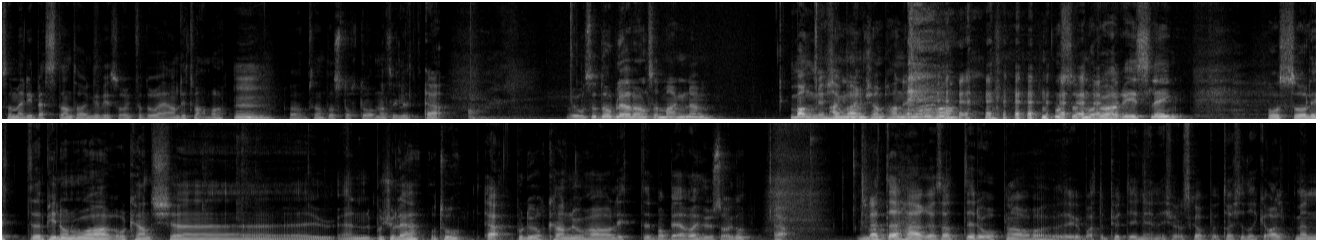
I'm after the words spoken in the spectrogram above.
som er de beste antageligvis òg, for da er han litt varmere. Mm. For, sant? Har stått og åpna seg litt. Ja. Jo, så da blir det altså Magnum. Magnum Magnum champagne. champagne må du ha. og så må du ha Riesling. Og så litt eh, Pinot Noir og kanskje eh, en Beaujolais og to. Ja. På dur kan du ha litt barberahus òg, da. ja. Dette her er sant, det du åpner det er jo bare å putte inn i kjøleskapet. Trenger ikke drikke alt, men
